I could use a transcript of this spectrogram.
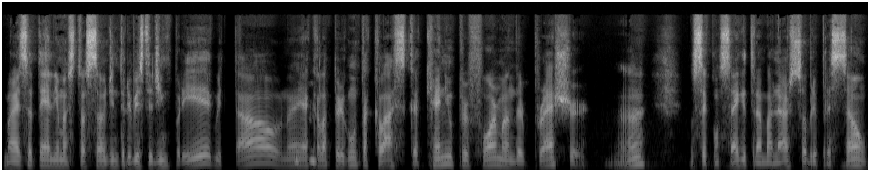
Mas você tem ali uma situação de entrevista de emprego e tal, né? E aquela pergunta clássica: Can you perform under pressure? Você consegue trabalhar sob pressão?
